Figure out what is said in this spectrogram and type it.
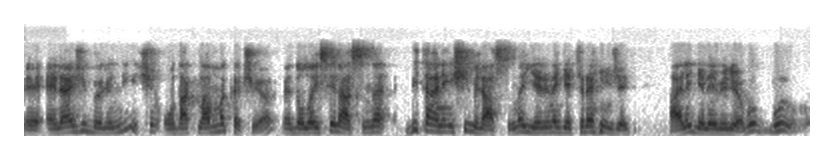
E, enerji bölündüğü için odaklanma kaçıyor ve dolayısıyla aslında bir tane işi bile aslında yerine getiremeyecek hale gelebiliyor. Bu, bu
